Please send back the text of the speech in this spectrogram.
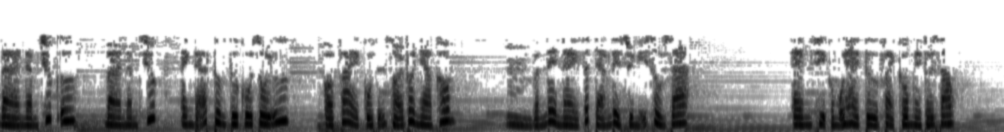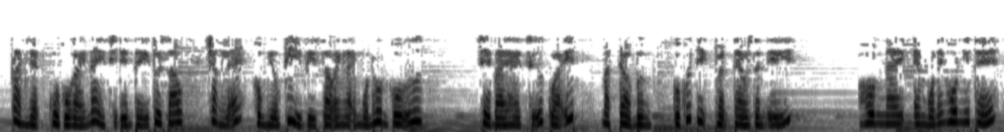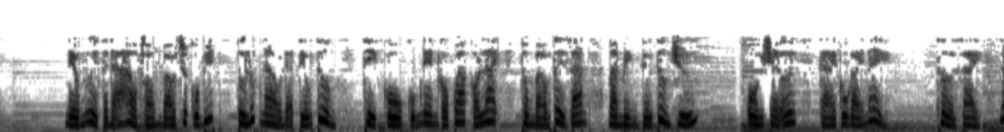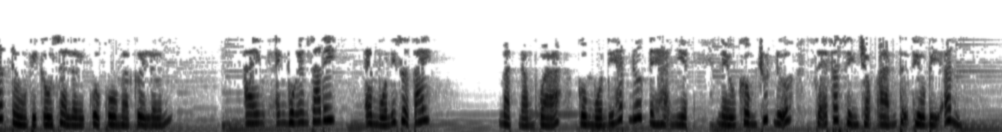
Bà năm trước ư, Bà năm trước anh đã từng từ cô rồi ư, có phải cô dẫn sói vào nhà không? Ừm, vấn đề này rất đáng để suy nghĩ sâu xa. Em chỉ có mỗi hai từ phải không này thôi sao? Cảm nhận của cô gái này chỉ đến thế thôi sao? Chẳng lẽ không hiếu kỳ vì sao anh lại muốn hôn cô ư? Chê bài hai chữ quá ít, mặt đỏ bừng, cô quyết định thuận theo dân ý. Hôm nay em muốn anh hôn như thế. Nếu người ta đã hào phóng báo cho cô biết từ lúc nào đã tiếu tưởng, thì cô cũng nên có qua có lại, thông báo thời gian mà mình tới tưởng chứ. Ôi trời ơi, cái cô gái này. Thở dài, lắc đầu vì câu trả lời của cô mà cười lớn. Anh, anh buông em ra đi, em muốn đi rửa tay. Mặt nóng quá, cô muốn đi hắt nước để hạ nhiệt, nếu không chút nữa sẽ phát sinh trọng án tự thiêu bí ẩn.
